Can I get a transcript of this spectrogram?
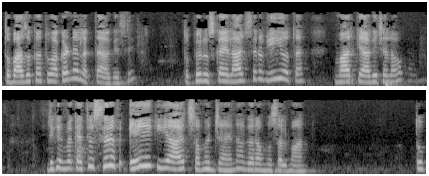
تو بازو کا تو اکڑنے لگتا ہے آگے سے۔ تو پھر اس کا علاج صرف یہی ہوتا ہے، مار کے آگے چلاؤ۔ لیکن میں کہتی ہوں صرف ایک یہ آیت سمجھ جائے نا اگر ہم مسلمان تو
